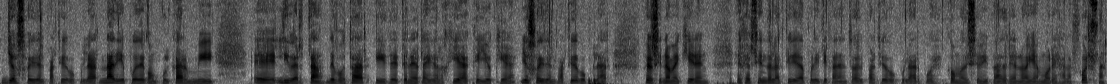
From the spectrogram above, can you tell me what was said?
yo soy del Partido Popular, nadie puede conculcar mi eh, libertad de votar y de tener la ideología que yo quiera. Yo soy del Partido Popular, pero si no me quieren ejerciendo la actividad política dentro del Partido Popular, pues como dice mi padre, no hay amores a la fuerza.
